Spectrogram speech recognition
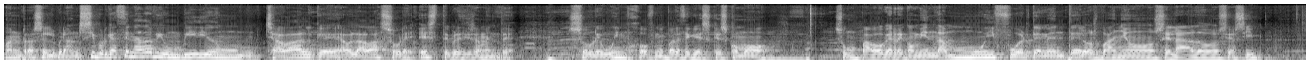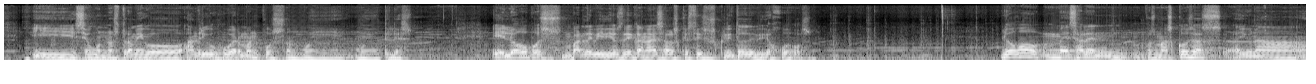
and Russell Brand. Sí, porque hace nada vi un vídeo de un chaval que hablaba sobre este precisamente. Sobre Wim Hof, me parece que es, que es como. Es un pavo que recomienda muy fuertemente los baños helados y así. Y según nuestro amigo Andrew Huberman, pues son muy, muy útiles. Y luego, pues un par de vídeos de canales a los que estoy suscrito de videojuegos. Luego me salen pues, más cosas. Hay una,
